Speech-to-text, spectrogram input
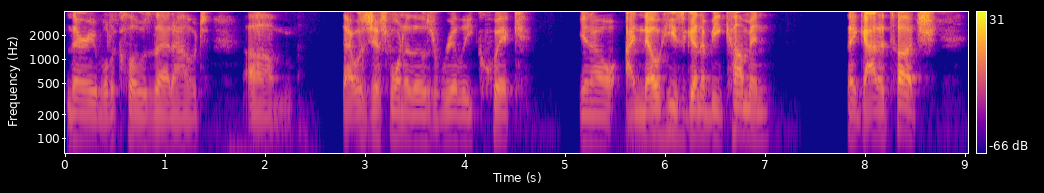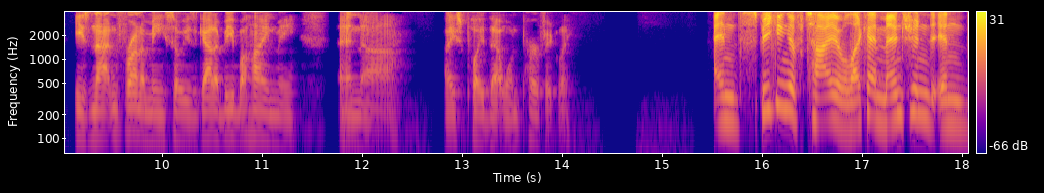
They're able to close that out. Um, that was just one of those really quick, you know, I know he's going to be coming. They got to touch. He's not in front of me, so he's got to be behind me. And uh, Ice played that one perfectly. And speaking of Tayo, like I mentioned in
